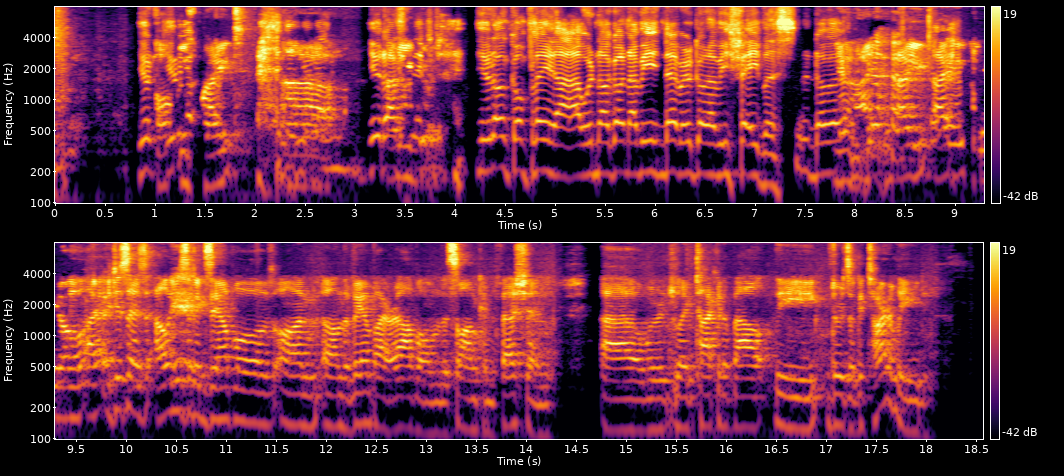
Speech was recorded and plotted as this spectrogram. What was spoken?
You're, always you right. Uh, you don't. I mean- say- you don't complain. Ah, we're not gonna be. Never gonna be famous. No, yeah, I, I, I, you know, I just as I'll use an example of on on the Vampyre album, the song "Confession." Uh, we were like talking about the there's a guitar lead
